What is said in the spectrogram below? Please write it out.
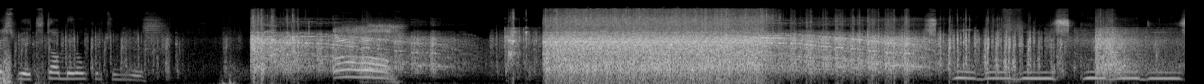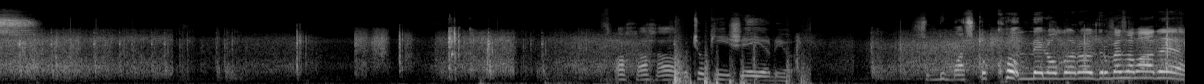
Yes be Titan Melon kurtulmuş. Ah! Scooby-Doo, Scooby-Doo. Ahaha bu çok iyi işe yarıyor. Şimdi başka melonları öldürme zamanı.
